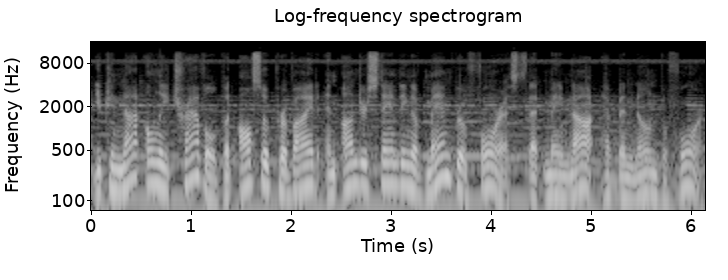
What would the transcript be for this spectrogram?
you can not only travel but also provide an understanding of mangrove forests that may not have been known before.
